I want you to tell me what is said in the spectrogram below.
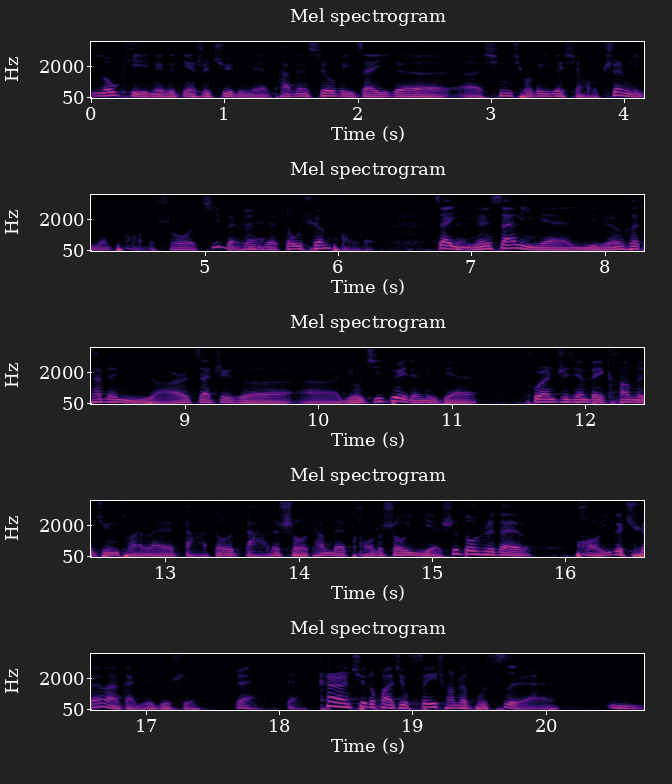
Loki 那个电视剧里面，他跟 Sylvie 在一个呃星球的一个小镇里面跑的时候，基本上在兜圈跑的。在蚁人三里面，蚁人和他的女儿在这个呃游击队的那边。突然之间被康的军团来打斗打的时候，他们在逃的时候也是都是在跑一个圈啊，感觉就是对对，看上去的话就非常的不自然。嗯，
